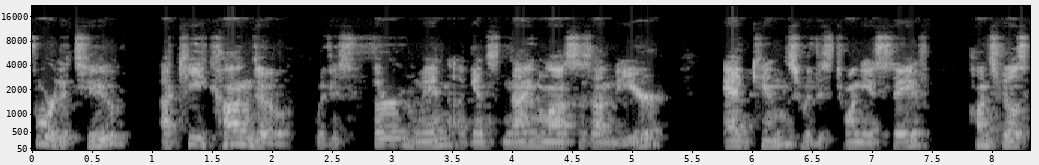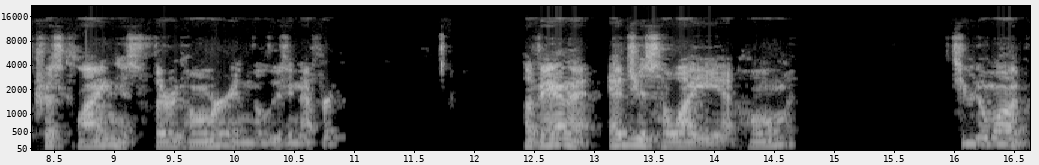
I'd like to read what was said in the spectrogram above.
4 to 2. Aki Kondo with his third win against nine losses on the year. Adkins with his 20th save. Huntsville's Chris Klein, his third homer in the losing effort. Havana edges Hawaii at home, two to one.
